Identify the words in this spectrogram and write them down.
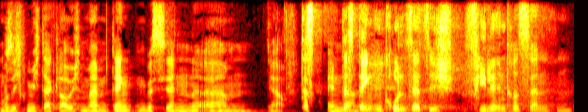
muss ich mich da, glaube ich, in meinem Denken ein bisschen ähm, ja, das, ändern. Das denken grundsätzlich viele Interessenten.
